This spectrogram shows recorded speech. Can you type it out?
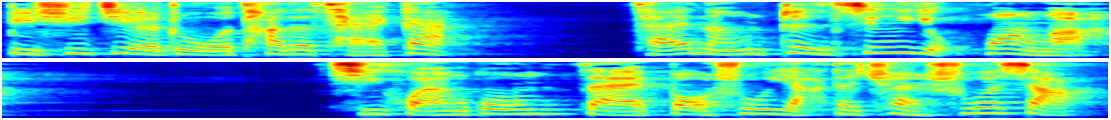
必须借助他的才干，才能振兴有望啊！”齐桓公在鲍叔牙的劝说下，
